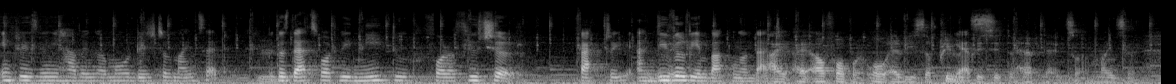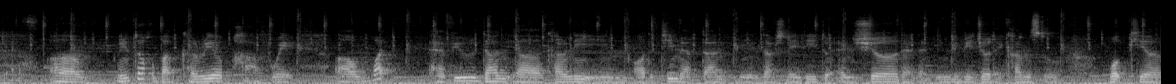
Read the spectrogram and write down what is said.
increasingly having a more digital mindset mm-hmm. because that's what we need to for a future factory and we will be embarking on that. I, I IIR 4.0 is a prerequisite yes. to have that sort of mindset. Yes. Um, when you talk about career pathway, uh, what have you done uh, currently in, or the team have done in Dutch Lady to ensure that an individual that comes to work here,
